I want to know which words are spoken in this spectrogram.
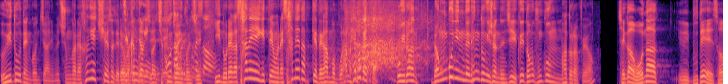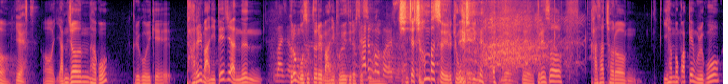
의도된 건지 아니면 중간에 흥에 취해서 내려가신 즉흥적인 건지, 건지. 즉흥적인 어, 나도 건지 궁금했어. 이 노래가 사내이기 때문에 사내답게 내가 한번 뭘 한번 해보겠다 뭐 이런 명분 있는 행동이셨는지 그게 너무 궁금하더라고요. 제가 워낙 이 무대에서 예. 어, 얌전하고 그리고 이렇게 발을 많이 떼지 않는 맞아. 그런 모습들을 많이 보여드렸었어요. 다른 걸 보였어. 진짜 처음 봤어요 이렇게 움직이는 거 네. 네, 그래서 가사처럼 이 한번 꽉 깨물고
